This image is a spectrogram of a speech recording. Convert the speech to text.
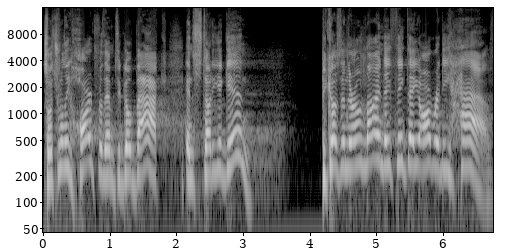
So it's really hard for them to go back and study again because in their own mind they think they already have.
